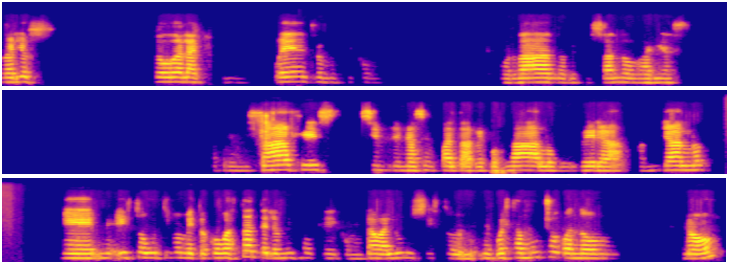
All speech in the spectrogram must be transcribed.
Varios toda la encuentro, me estoy recordando, repasando varias aprendizajes, siempre me hacen falta recordarlos, volver a, mirarlos. Esto último me tocó bastante, lo mismo que comentaba Luz, esto me cuesta mucho cuando no.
